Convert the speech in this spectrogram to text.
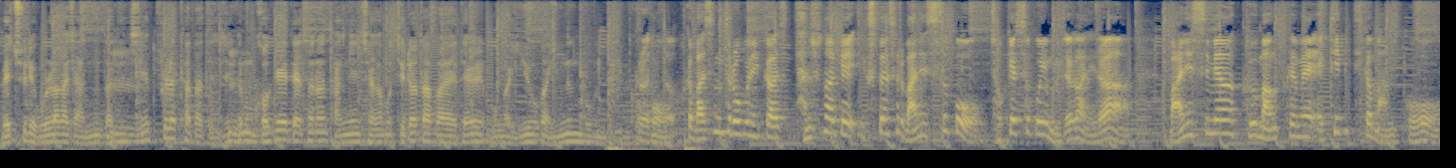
매출이 올라가지 않는다든지 플랫하다든지 음. 그럼 거기에 대해서는 당연히 제가 한번 들여다봐야 될 뭔가 이유가 있는 부분들인 거고 그렇죠. 그러니까 말씀 들어보니까 단순하게 익스펜스를 많이 쓰고 적게 쓰고의 문제가 아니라 많이 쓰면 그만큼의 액티비티가 많고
